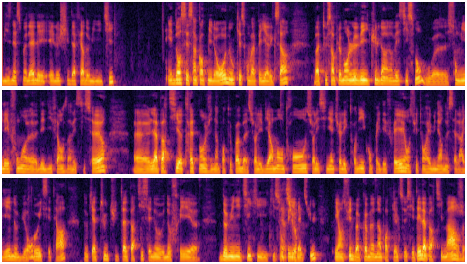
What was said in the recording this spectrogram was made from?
business model et, le chiffre d'affaires d'Ominity. Et dans ces 50 000 euros, nous, qu'est-ce qu'on va payer avec ça? Bah, Tout simplement le véhicule d'investissement où euh, sont mis les fonds des différents investisseurs. la partie traitement, je dis n'importe quoi, bah, sur les virements entrants, sur les signatures électroniques, on paye des frais. Ensuite, on rémunère nos salariés, nos bureaux, etc. Donc il y a tout un tas de parties, c'est nos, nos frais euh, d'Omunity qui, qui sont payés là-dessus. Et ensuite, bah, comme n'importe quelle société, la partie marge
